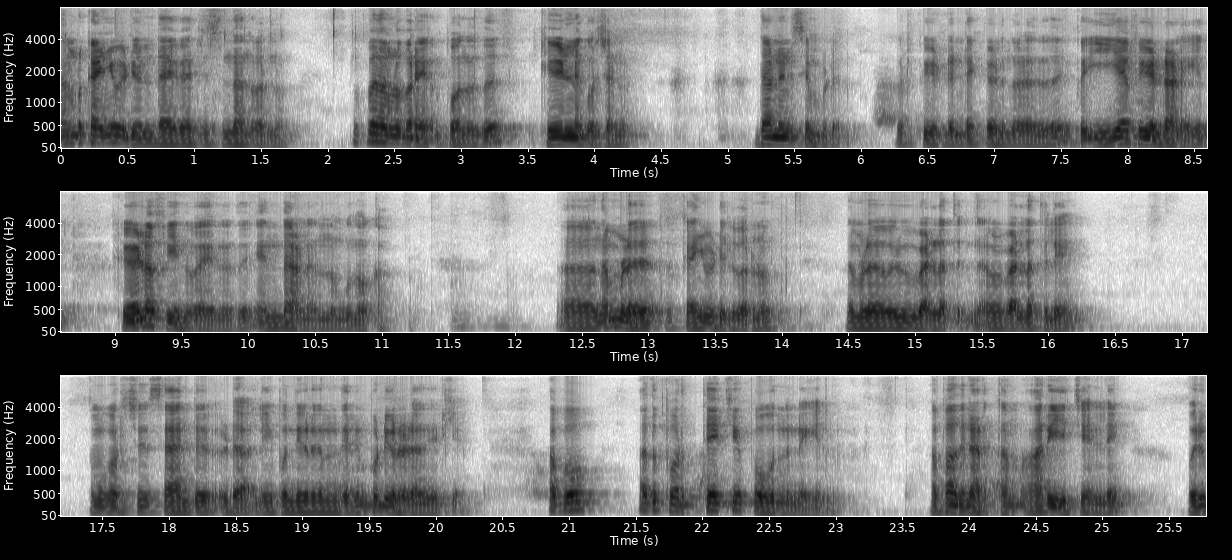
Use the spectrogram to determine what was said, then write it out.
നമ്മൾ കഴിഞ്ഞ വീഡിയോയിൽ ഡൈവേർജൻസ് എന്താണെന്ന് പറഞ്ഞു. ഇപ്പോൾ നമ്മൾ പറയാൻ പോകുന്നത് കേളിനെ കുറിച്ചാണ്. ഇതാണ് എന്റെ സിമ്പിൾ ഒരു ഫീൽഡിന്റെ കേൾ എന്ന് പറയുന്നത്. ഇപ്പോൾ ഇ എ ഫീൽഡ് ആണെങ്കിൽ കേൾ ഓഫ് ഇ എന്ന് പറയുന്നത് എന്താണെന്ന് നമുക്ക് നോക്കാം. നമ്മൾ കഴിഞ്ഞ വീഡിയോയിൽ പറഞ്ഞു നമ്മൾ ഒരു വെള്ളത്തിൽ വെള്ളത്തിൽ നമുക്ക് കുറച്ച് സാൻഡ് ഇടുക. അല്ലെങ്കിൽ പൊന്തി കിടക്കുന്ന എന്തെങ്കിലും പൊടികൾ ഇടുക അപ്പോൾ അത് പുറത്തേക്ക് പോകുന്നുണ്ടെങ്കിൽ അപ്പോൾ അതിനർത്ഥം ആ റീജിയനിൽ ഒരു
